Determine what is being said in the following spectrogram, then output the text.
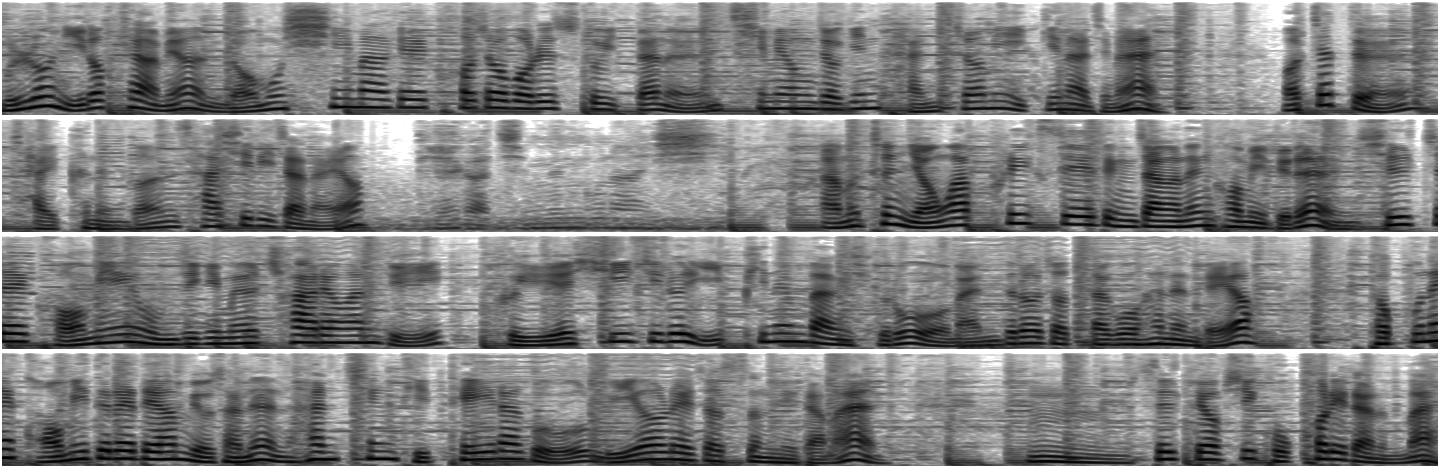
물론 이렇게 하면 너무 심하게 커져버릴 수도 있다는 치명적인 단점이 있긴 하지만 어쨌든 잘 크는 건 사실이잖아요. 걔가 짖는구나 이씨 아무튼 영화 프릭스에 등장하는 거미들은 실제 거미의 움직임을 촬영한 뒤 그 위에 CG를 입히는 방식으로 만들어졌다고 하는데요. 덕분에 거미들에 대한 묘사는 한층 디테일하고 리얼해졌습니다만 음 쓸데없이 고퀄이라는 말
